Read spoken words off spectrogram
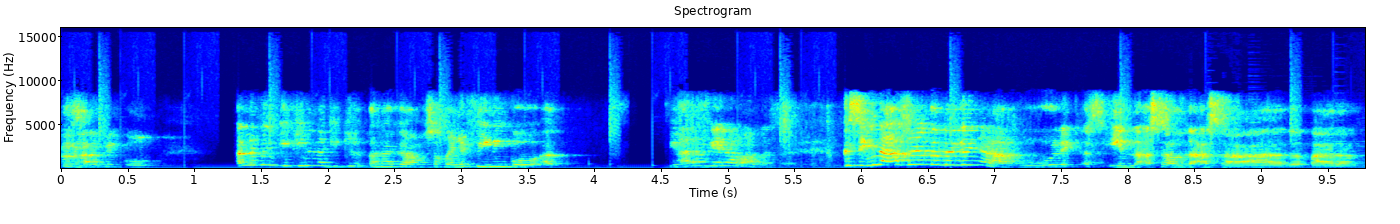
ang sabi ko. Alam mo, gigil na gigil talaga ako sa kanya. Feeling ko, at, anong ginawa ba sir? Kasi inaasar talaga niya ako. Like, as in, naasar na asar. Na parang,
